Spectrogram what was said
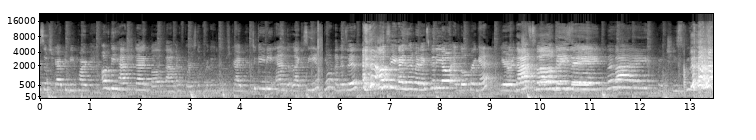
To subscribe to be part of the hashtag BellaFam. And of course, don't forget to subscribe to Katie and Lexy. Yeah, that is it. I'll see you guys in my next video. And don't forget, you're That's Bella Amazing. Bye. Wait, cheese.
